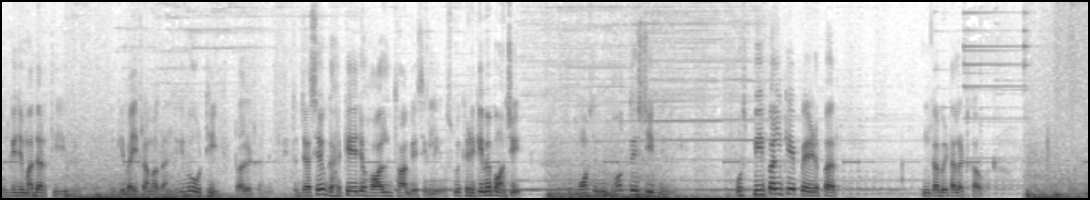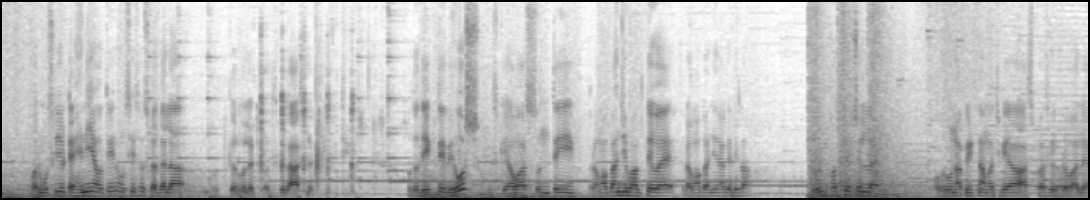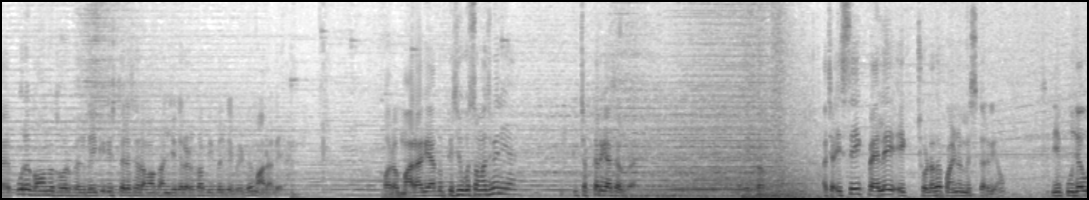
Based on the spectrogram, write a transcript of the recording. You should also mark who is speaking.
Speaker 1: उनकी जो मदर थी, उनकी वाइफ रमाकांत जी की वो उठी टॉयलेट करने के लिए। तो जैसे वो घर के जो हॉल था बेसिकली उसमें खिड़की में पहुँची तो पहुँचने की बहुत तेज चीख निकली। उस पीपल के पेड़ पर उनका बेटा लटका हुआ था। और उसकी जो टहनियाँ होती है ना, उसी से उसका गला घुट कर वो लटका, उसकी लाश लटकी वो तो देखते बेहोश, उसकी आवाज़ सुनते ही रमाकांत जी भागते हुए रमाकांत जी ने आके देखा, वो भी बहुत तेज चिल्ला है। और रोना पीटना मच गया, आसपास के घर वाले आए, पूरे गाँव में खबर फैल गई कि इस तरह से रमाकांत जी का लड़का पीपल के पेट में मारा गया और अब मारा गया तो किसी को समझ में नहीं आया कि चक्कर क्या चल रहा है। अच्छा इससे एक पहले एक छोटा सा पॉइंट मैं मिस कर गया हूँ। ये पूजा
